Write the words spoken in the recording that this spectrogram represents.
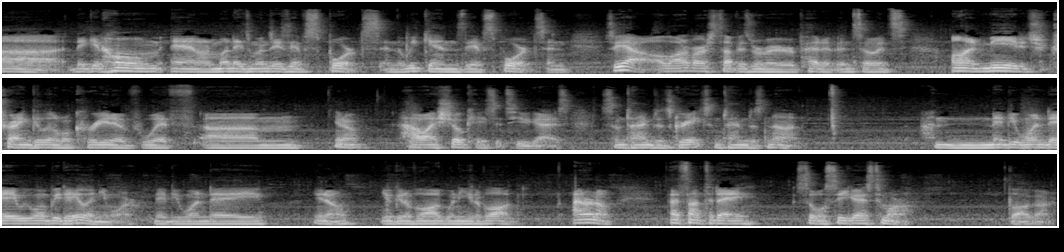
Uh, they get home and on Mondays and Wednesdays they have sports and the weekends they have sports. And so yeah a lot of our stuff is very repetitive. And so it's on me to try and get a little more creative with um, you know how I showcase it to you guys. Sometimes it's great sometimes it's not maybe one day we won't be daily anymore. Maybe one day you know you'll get a vlog when you get a vlog. I don't know. That's not today. So we'll see you guys tomorrow. Vlog on.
